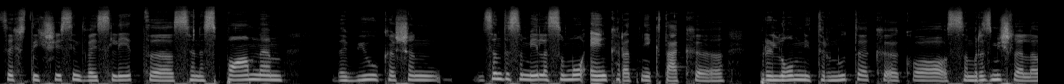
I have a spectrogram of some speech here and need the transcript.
vseh teh 26 let. Se ne spomnim, da je bil kakšen. Mislim, da sem imela samo enkrat nek tak prelomni trenutek, ko sem razmišljala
